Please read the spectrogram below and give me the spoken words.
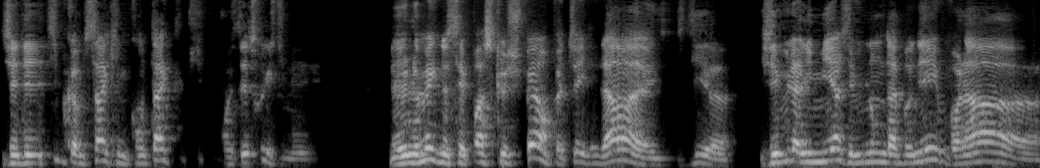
j'ai des types comme ça qui me contactent, qui me proposent des trucs. Je dis, mais le, mec ne sait pas ce que je fais, en fait. il est là, il se dit, euh, j'ai vu la lumière, j'ai vu le nombre d'abonnés, voilà. Euh,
